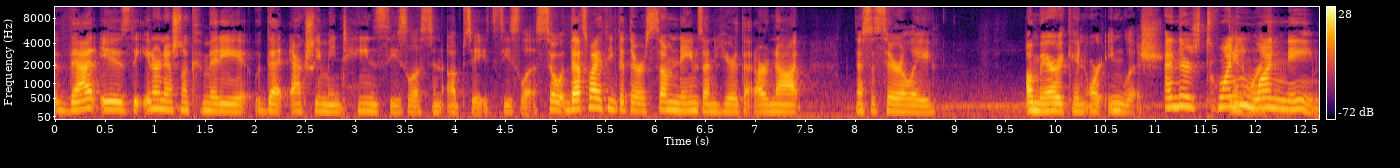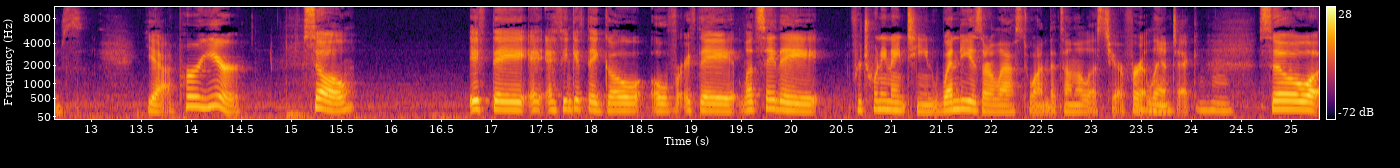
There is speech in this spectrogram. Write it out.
that is the international committee that actually maintains these lists and updates these lists. So that's why I think that there are some names on here that are not necessarily American or English. And there's 21 names Yeah. per year. So, if they, I- I think if they go over, if they, let's say they, for 2019, Wendy is our last one that's on the list here for Atlantic. So,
